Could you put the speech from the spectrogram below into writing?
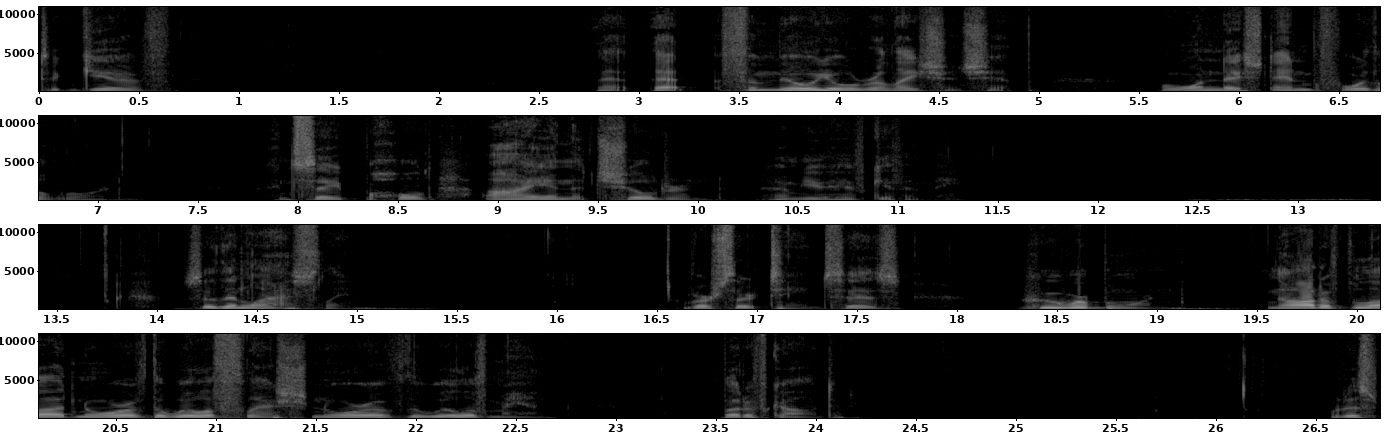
to give that, that familial relationship, will one day stand before the Lord and say, Behold, I and the children whom you have given me. So then, lastly, verse 13 says, Who were born not of blood, nor of the will of flesh, nor of the will of man, but of God. What is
